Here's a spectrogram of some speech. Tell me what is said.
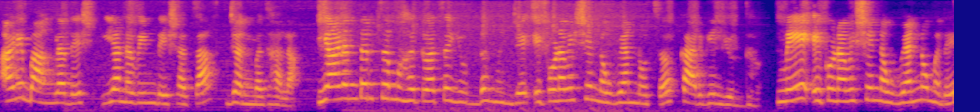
आणि बांगलादेश या नवीन देशाचा जन्म झाला. यानंतरचं महत्वाचं युद्ध म्हणजे एकोणावीसशे नव्याण्णवचं कारगिल युद्ध. मे एकोणावीसशे नव्याण्णवमध्ये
